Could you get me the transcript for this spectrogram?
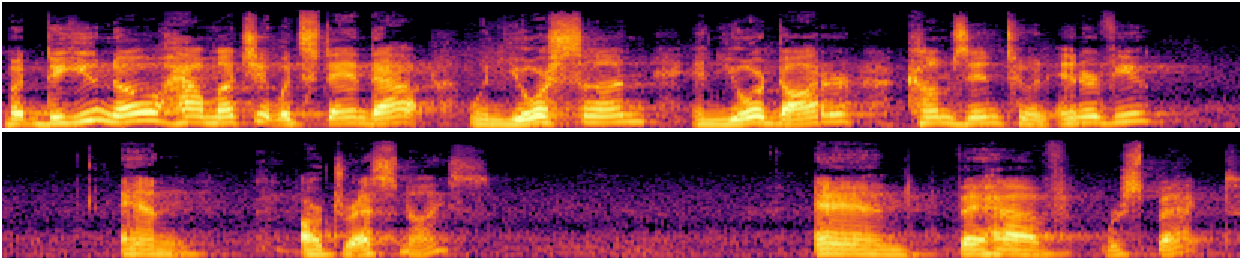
But do you know how much it would stand out when your son and your daughter comes into an interview and are dressed nice? And they have respect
